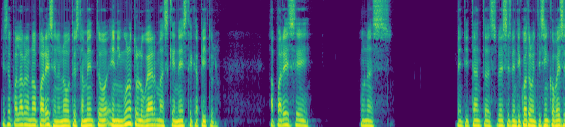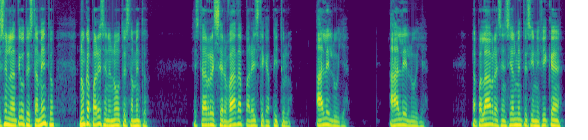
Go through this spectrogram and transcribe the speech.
Esa palabra no aparece en el Nuevo Testamento en ningún otro lugar más que en este capítulo. Aparece unas veintitantas veces, veinticuatro, veinticinco veces en el Antiguo Testamento. Nunca aparece en el Nuevo Testamento. Está reservada para este capítulo. Aleluya. Aleluya. La palabra esencialmente significa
